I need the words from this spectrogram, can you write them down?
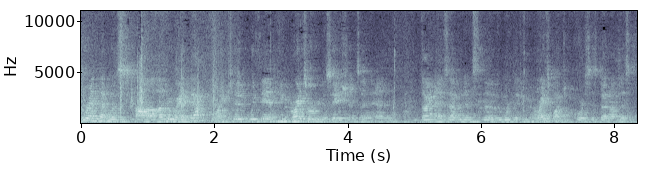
trend that was uh, underway at that point to, within human rights organizations, and, and Dinah has evidenced the, the, work that Human Rights Watch, of course, has done on this,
